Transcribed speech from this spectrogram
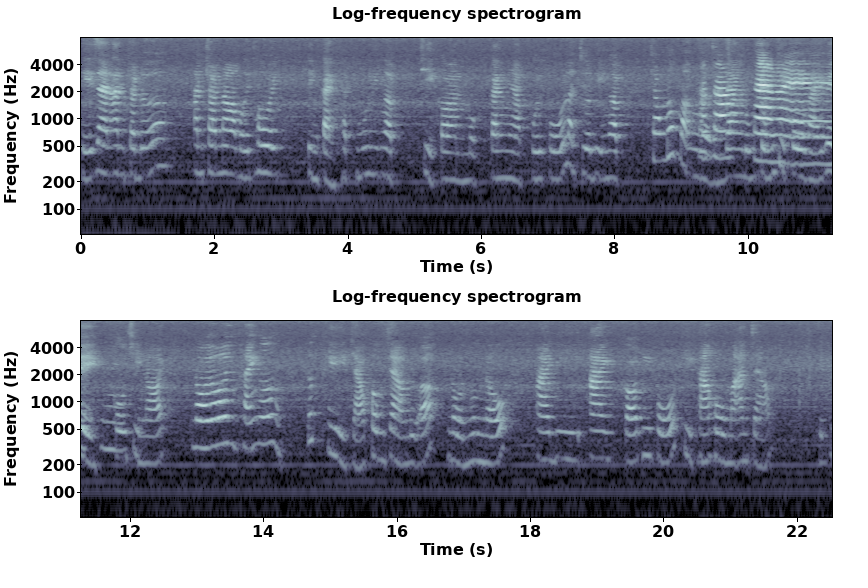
thế gian ăn cho đỡ ăn cho no mới thôi. Tình cảnh thật nguy ngập. Chỉ còn một căn nhà cuối phố là chưa bị ngập. Trong lúc mọi người đang đúng túng thì cô gái về. Cô chỉ nói nồi ơi hãy ngưng. Tức thì cháo không trào nữa nồi ngưng nấu. Ai đi ai có đi phố thì tha hồ mà ăn cháo. Thế thì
